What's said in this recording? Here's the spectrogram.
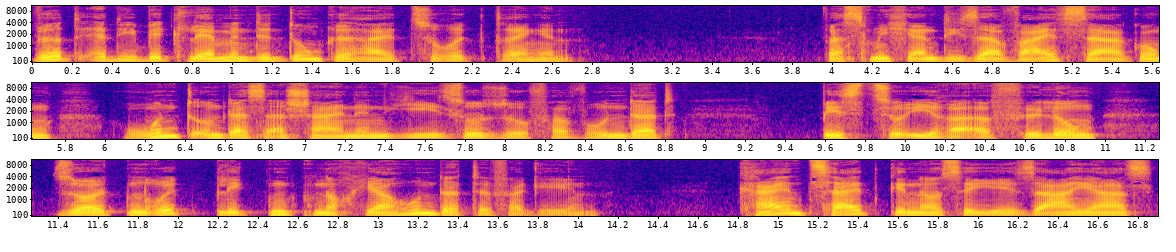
wird er die beklemmende Dunkelheit zurückdrängen. Was mich an dieser Weissagung rund um das Erscheinen Jesu so verwundert, bis zu ihrer Erfüllung sollten rückblickend noch Jahrhunderte vergehen. Kein Zeitgenosse Jesajas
